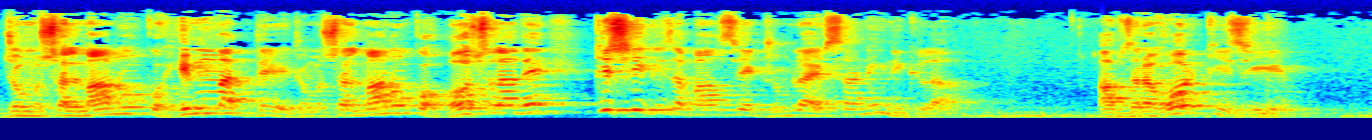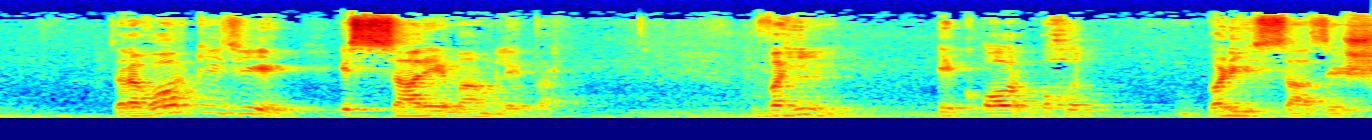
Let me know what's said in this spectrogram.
जो मुसलमानों को हिम्मत दे, जो मुसलमानों को हौसला दे, किसी की जबान से एक जुमला ऐसा नहीं निकला। आप जरा गौर कीजिए, जरा गौर कीजिए इस सारे मामले पर। वहीं एक और बहुत बड़ी साजिश,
